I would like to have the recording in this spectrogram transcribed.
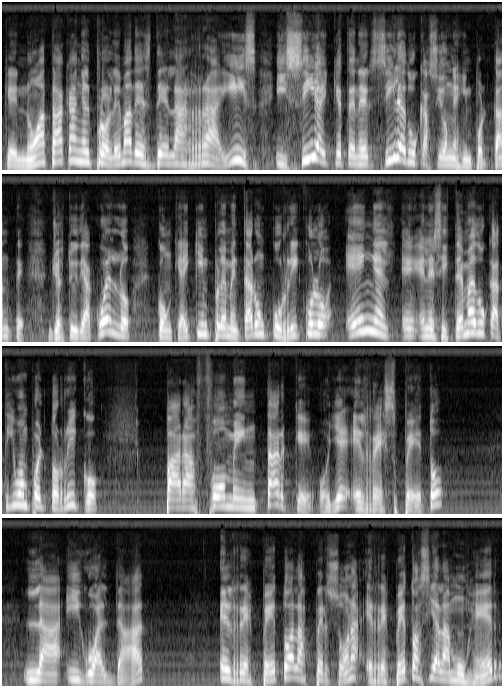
que, no atacan el problema desde la raíz. Y sí hay que tener, sí la educación es importante. Yo estoy de acuerdo con que hay que implementar un currículo en el, en el sistema educativo en Puerto Rico para fomentar que, oye, el respeto, la igualdad, el respeto a las personas, el respeto hacia la mujer,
